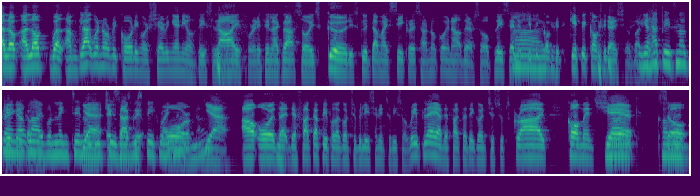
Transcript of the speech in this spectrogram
I love. I love. Well, I'm glad we're not recording or sharing any of this live or anything like that. So it's good. It's good that my secrets are not going out there. So please, Elliot, keep Ah, it okay. confi- keep it confidential. buddy, You're yeah? happy it's not going out live on. LinkedIn or YouTube as we speak right or, now. No? Yeah, uh, or The, the fact that people are going to be listening to this on replay, and the fact that they're going to subscribe, comment, share. Like, comment. So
